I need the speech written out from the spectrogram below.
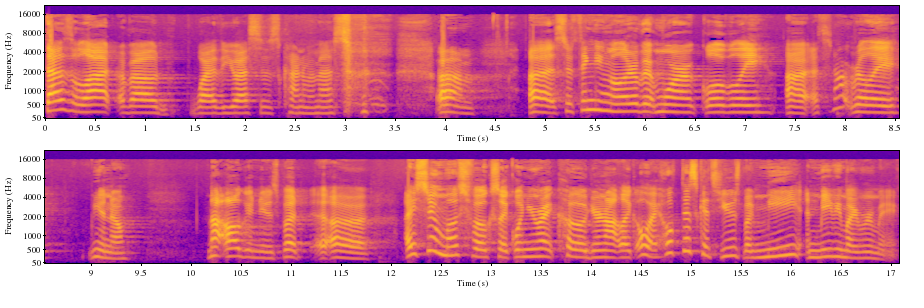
that is a lot about why the US is kind of a mess. um, uh, so thinking a little bit more globally, uh, it's not really, you know, not all good news, but uh, I assume most folks, like when you write code, you're not like, oh, I hope this gets used by me and maybe my roommate.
